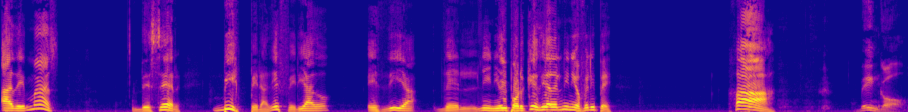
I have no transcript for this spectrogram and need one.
además de ser víspera de feriado, es día del niño. ¿Y por qué es día del niño, Felipe? ¡Ja! Bingo.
